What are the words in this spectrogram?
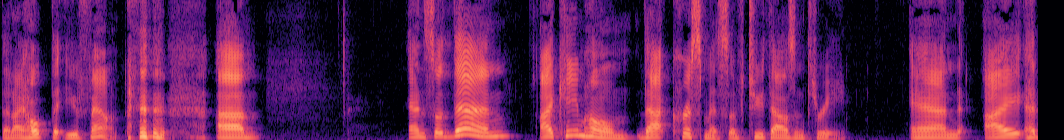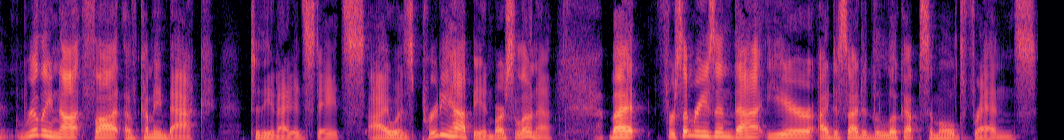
that I hope that you found. um, and so then I came home that Christmas of 2003 and I had really not thought of coming back to the United States. I was pretty happy in Barcelona, but for some reason that year, I decided to look up some old friends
